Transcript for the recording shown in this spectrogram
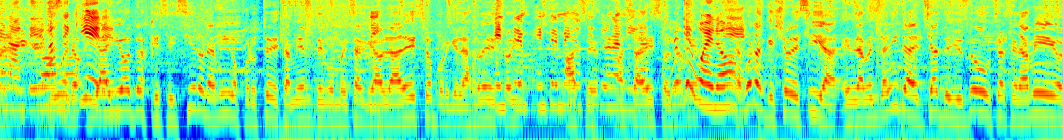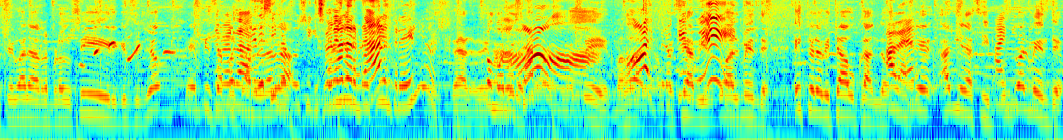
impresionante. Y Así bueno, y quieren. hay otros que se hicieron amigos por ustedes también. Tengo un mensaje que habla de eso, porque las redes Entre- hoy entre medio se hacen- hicieron pasa amigas. eso Mirá también. qué bueno. ¿Se acuerdan que yo decía, en la ventanita del chat de YouTube se hacen amigos, se van a reproducir, qué sé yo? Empieza a verdad. pasar, ¿Querés ¿verdad? reproducir que ¿Se van a reproducir entre ellos? Sí, Claro, Como los ah, sí, más vale, Ay, pero qué sea virtualmente. Esto es lo que estaba buscando. A ver. Mire, Alguien así, Ay, puntualmente.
